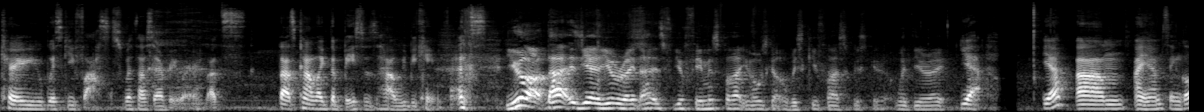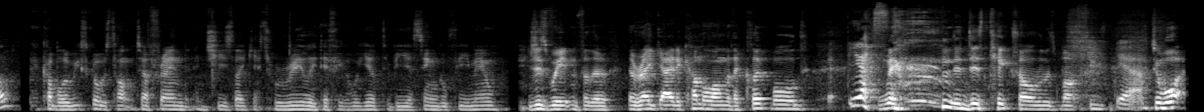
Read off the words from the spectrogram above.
carry whiskey flasks with us everywhere. That's that's kind of like the basis of how we became friends. You are that is yeah, you're right. That is you're famous for that. You've always got a whiskey flask whiskey with you, right? Yeah. Yeah. Um, I am single. A couple of weeks ago I was talking to a friend and she's like, It's really difficult here to be a single female. You're just waiting for the, the right guy to come along with a clipboard Yes. and just ticks all those boxes. Yeah. So what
